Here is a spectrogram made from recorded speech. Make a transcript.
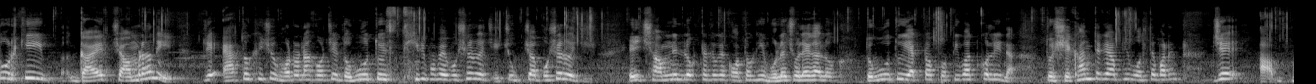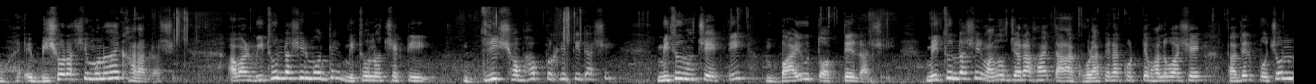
তোর কি গায়ের চামড়া নেই? যে এত কিছু ঘটনা ঘটছে, তবুও তুই স্থিরভাবে বসে রয়েছিস, চুপচাপ বসে রয়েছিস? এই সামনের লোকটা তোকে কত কি বলে চলে গেল? তবুও তুই একটা প্রতিবাদ করলি না? তো সেখান থেকে আপনি বলতে পারেন যে বিষ রাশি মনে হয় খারাপ রাশি। আবার মিথুন রাশির মধ্যে, মিথুন হচ্ছে একটি দ্বিস্বভাব প্রকৃতির রাশি, মিথুন হচ্ছে একটি বায়ু তত্ত্বের রাশি। মিথুন রাশির মানুষ যারা হয়, তারা ঘোরাফেরা করতে ভালোবাসে, তাদের প্রচণ্ড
